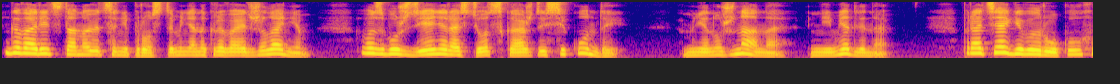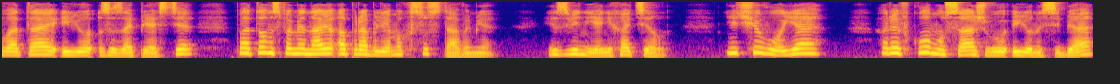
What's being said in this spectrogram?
Говорить становится непросто, меня накрывает желанием. Возбуждение растет с каждой секундой. Мне нужна она, немедленно. Протягиваю руку, хватая ее за запястье, потом вспоминаю о проблемах с суставами. Извини, я не хотел. Ничего, я... Рывком усаживаю ее на себя,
